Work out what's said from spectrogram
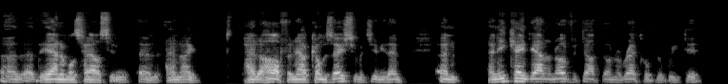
uh, the Animals House, and, and and I had a half an hour conversation with Jimi then, and and he came down and overdubbed on a record that we did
